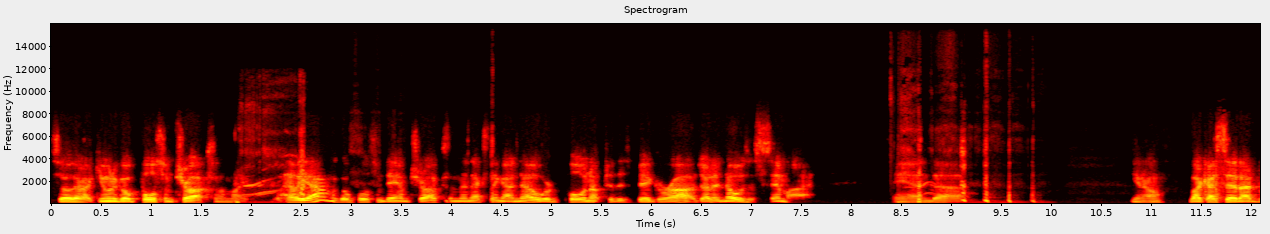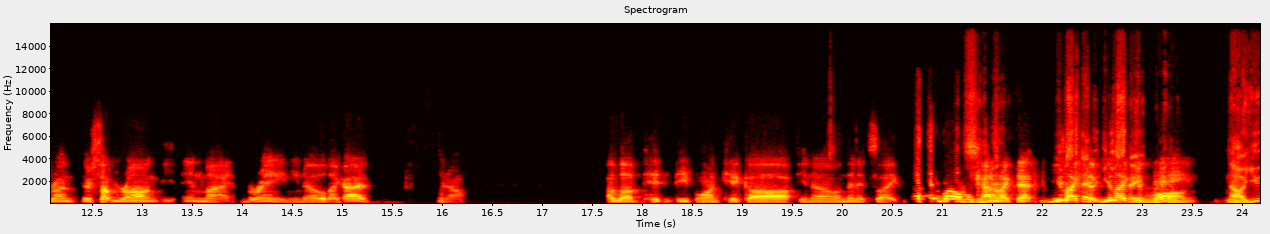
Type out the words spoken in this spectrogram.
so they're like, "You want to go pull some trucks?" And I'm like, well, "Hell yeah, I'm gonna go pull some damn trucks." And the next thing I know, we're pulling up to this big garage. I didn't know it was a semi, and uh, you know like I said, I'd run. There's something wrong in my brain, you know. Like I, you know, I love hitting people on kickoff, you know, and then it's like nothing wrong. Kind of like that. You, you like say, the you, you like the wrong. No, you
